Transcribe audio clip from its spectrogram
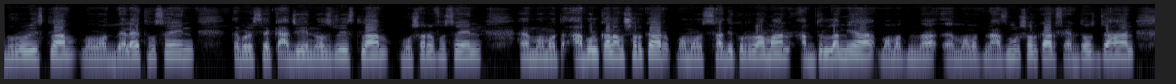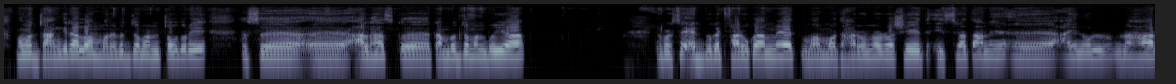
নুরুল ইসলাম, মোহাম্মদ বেলায়েত হোসেন, তারপর হচ্ছে কাজী নজরুল ইসলাম, মোশারফ হোসেন মোহাম্মদ আবুল কালাম সরকার, মোহাম্মদ সাদিকুর রহমান, আবদুল্লাহ মিয়া, মোহাম্মদ মোহাম্মদ নাজমুল সরকার, ফেরদৌস জাহান, মোহাম্মদ জাহাঙ্গীর আলম, মনিরুজ্জামান চৌধুরী আলহাজ কামরুজ্জামান ভুইয়া, তারপর হচ্ছে অ্যাডভোকেট ফারুক আহমেদ, মোহাম্মদ হারুনুর রশিদ, ইসরাত আইনুল নাহার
